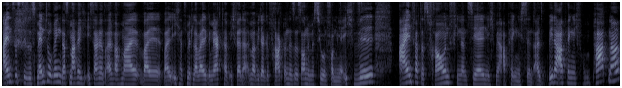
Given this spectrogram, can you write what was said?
eins ist dieses Mentoring, das mache ich, ich sage jetzt einfach mal, weil, weil ich jetzt mittlerweile gemerkt habe, ich werde da immer wieder gefragt und das ist auch eine Mission von mir. Ich will einfach, dass Frauen finanziell nicht mehr abhängig sind. Also weder abhängig vom Partner,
